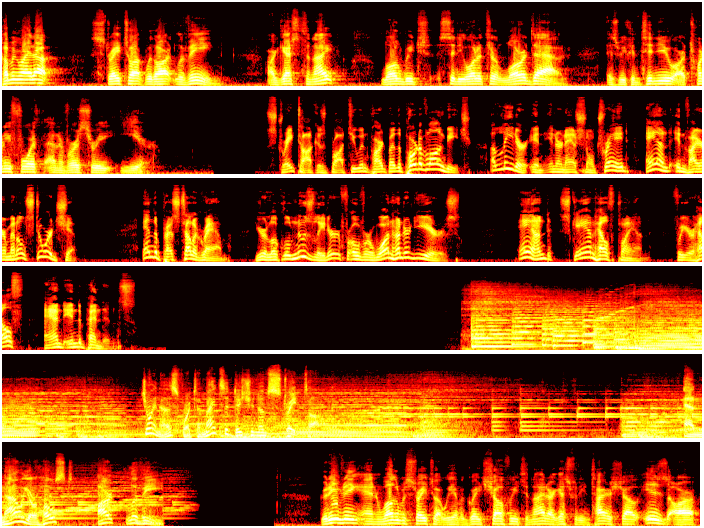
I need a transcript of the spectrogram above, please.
Coming right up, Straight Talk with Art Levine. Our guest tonight, Long Beach City Auditor Laura Doud, as we continue our 24th anniversary year. Straight Talk is brought to you in part by the Port of Long Beach, a leader in international trade and environmental stewardship, and the Press Telegram, your local news leader for over 100 years, and Scan Health Plan for your health and independence. Join us for tonight's edition of Straight Talk. And now, your host, Art Levine. Good evening and welcome to Straight Talk. We have a great show for you tonight. Our guest for the entire show is our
